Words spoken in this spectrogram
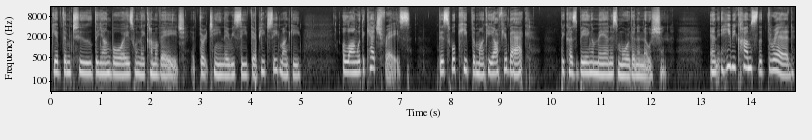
give them to the young boys when they come of age. At 13, they receive their peach seed monkey, along with the catchphrase This will keep the monkey off your back because being a man is more than a notion and he becomes the thread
